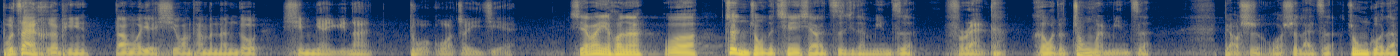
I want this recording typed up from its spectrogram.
不再和平，但我也希望他们能够幸免于难，躲过这一劫。写完以后呢，我郑重地签下了自己的名字 Frank 和我的中文名字，表示我是来自中国的。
